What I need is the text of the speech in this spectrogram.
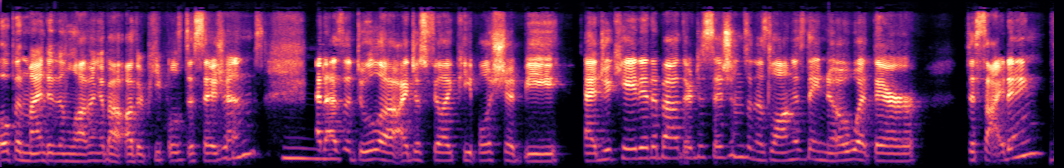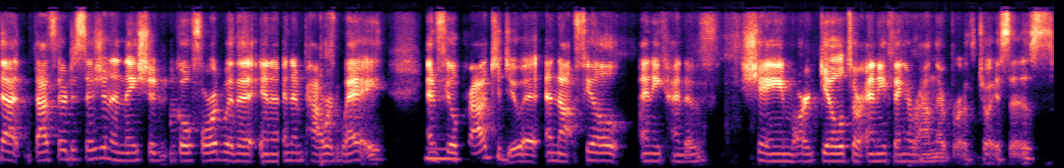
open minded and loving about other people's decisions. Mm. And as a doula, I just feel like people should be educated about their decisions. And as long as they know what they're deciding that that's their decision and they should go forward with it in an empowered way and mm-hmm. feel proud to do it and not feel any kind of shame or guilt or anything around their birth choices.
